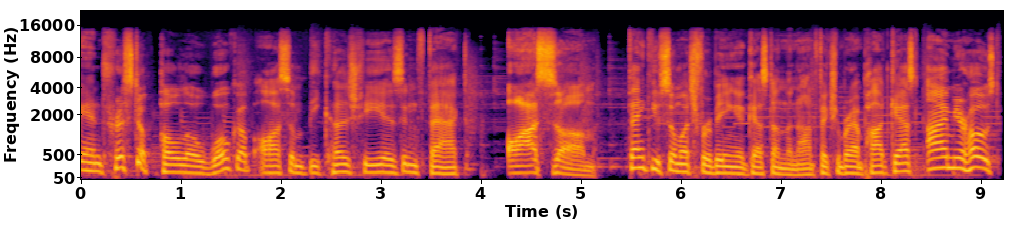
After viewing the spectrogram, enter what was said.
And Trista Polo woke up awesome because she is, in fact, awesome. Thank you so much for being a guest on the Nonfiction Brand podcast. I'm your host,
